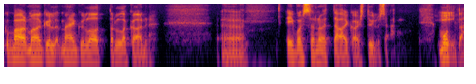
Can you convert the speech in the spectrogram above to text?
kun mä, mä, kyllä, mä en kyllä ole todellakaan, ö, ei voi sanoa, että tämä aika olisi tylsää. Ei. Mutta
